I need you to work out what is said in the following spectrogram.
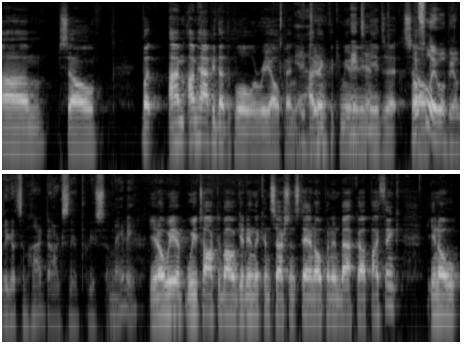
Um, so, but I'm, I'm happy that the pool will reopen. Yeah. I think the community too. needs it. So Hopefully, we'll be able to get some hot dogs there pretty soon. Maybe. you know, we we talked about getting the concession stand open and back up. I think, you know,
